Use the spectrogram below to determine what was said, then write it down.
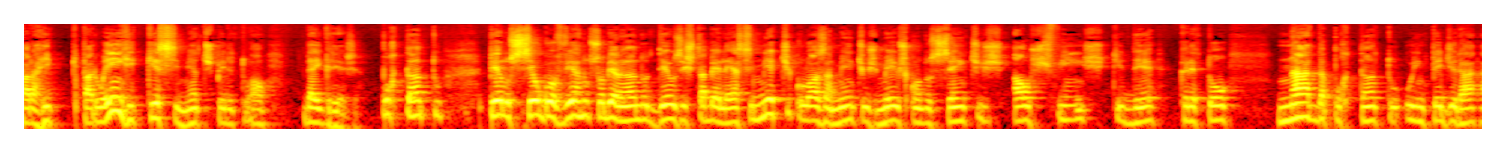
para, para o enriquecimento espiritual da igreja. Portanto, pelo seu governo soberano, Deus estabelece meticulosamente os meios conducentes aos fins que decretou. Nada, portanto, o impedirá,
